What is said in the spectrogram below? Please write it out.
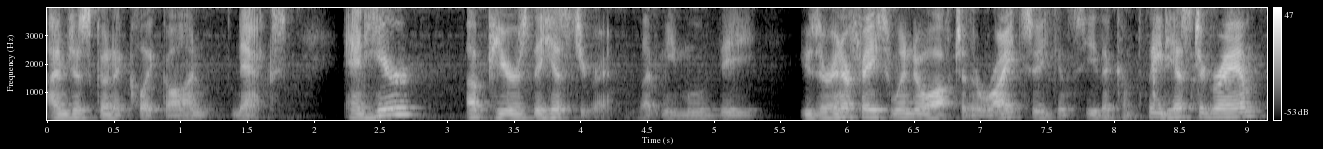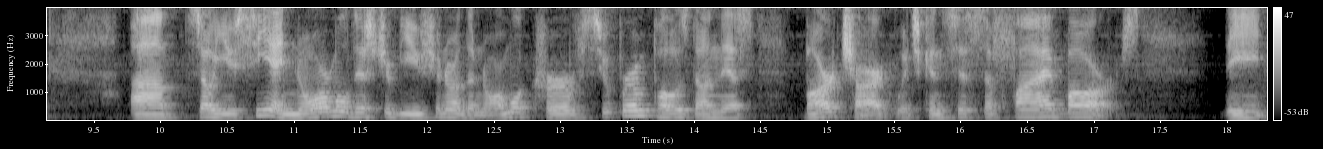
I'm just going to click on Next. And here appears the histogram. Let me move the user interface window off to the right so you can see the complete histogram. Um, so you see a normal distribution or the normal curve superimposed on this bar chart, which consists of five bars. The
